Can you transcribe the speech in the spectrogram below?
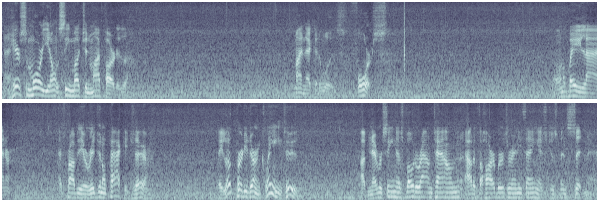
Now here's some more you don't see much in my part of the my neck of the woods. Force on a bayliner. That's probably the original package there. They look pretty darn clean too. I've never seen this boat around town, out at the harbors or anything. It's just been sitting there.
